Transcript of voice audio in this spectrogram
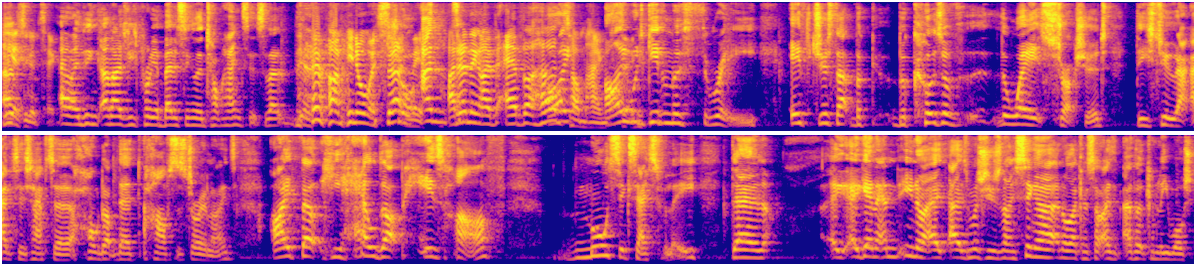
He And- is a good singer. and I think, I imagine he's probably a better singer than Tom Hanks is. So that, you know, I mean, almost certainly. and I don't think I've ever heard I, Tom Hanks. I sing. would give him a three if just that bec- because of the way it's structured. These two actors have to hold up their halves of storylines. I felt he held up his half more successfully than again, and you know, as much as she's a nice singer and all that kind of stuff, I, I thought Kimberley Walsh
